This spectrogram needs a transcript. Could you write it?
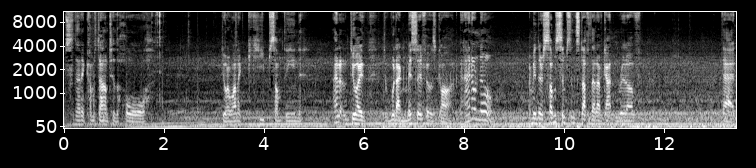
So then it comes down to the whole, do I want to keep something? I don't, do I, would I miss it if it was gone? And I don't know. I mean, there's some Simpson stuff that I've gotten rid of that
